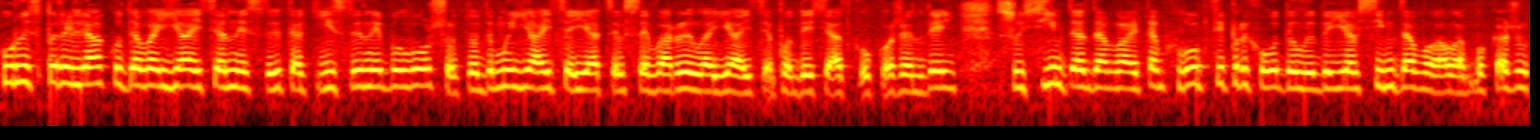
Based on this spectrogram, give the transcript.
кури з переляку, давай яйця нести, так їсти не було, що то ми яйця, я це все варила, яйця по десятку кожен день. Сусім да давай. Там хлопці приходили, то я всім давала, бо кажу,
